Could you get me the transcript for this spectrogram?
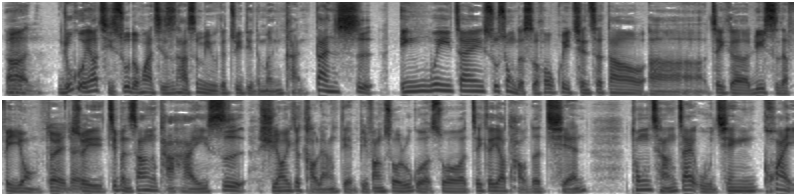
呃，如果要起诉的话，其实它是没有一个最低的门槛，但是因为在诉讼的时候会牵涉到呃这个律师的费用，对对所以基本上它还是需要一个考量点。比方说，如果说这个要讨的钱，通常在五千块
